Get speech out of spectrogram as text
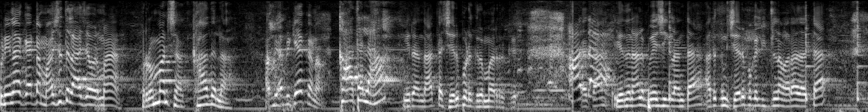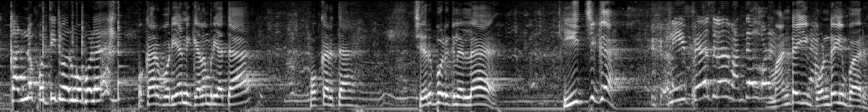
இப்படிலாம் கேட்டா மசத்துல ஆசை வருமா? ரொமான்ஸா? காதலா? அப்படி அப்படி கேட்கணும். காதலா? இது அந்த ஆத்தா செருப்பு எடுக்கிற மாதிரி இருக்கு. ஆத்தா. எதுனாலும் பேசிக்கலாம்டா அதுக்கு நீ செருப்பு கழட்டிட்டுலாம் வராதாத்தா கண்ணை பொத்திட்டு வருவோம் போல. உட்கார போறியா? நீ கிளம்புறியாத்தா உட்காரத்தா செருப்பு எடுக்கல ஈச்சிக்க. நீ பேசுறது வந்தது மண்டையும் கொண்டையும் பாரு.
